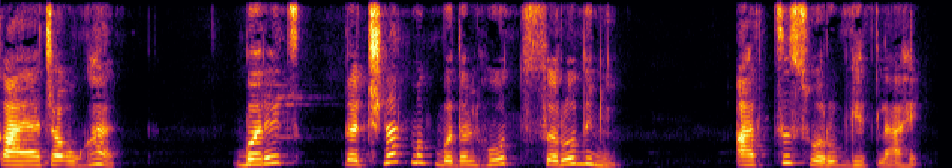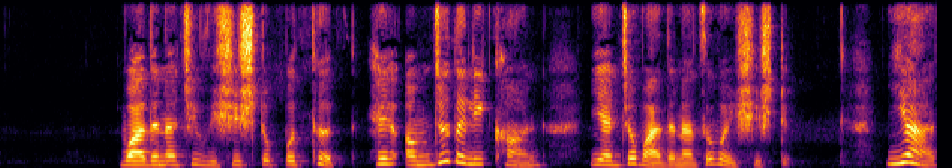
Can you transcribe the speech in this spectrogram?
काळाच्या ओघात बरेच रचनात्मक बदल होत सरोदिनी आजचं स्वरूप घेतलं आहे. वादनाची विशिष्ट पद्धत हे अमजद अली खान यांच्या वादनाचं वैशिष्ट्य. यात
